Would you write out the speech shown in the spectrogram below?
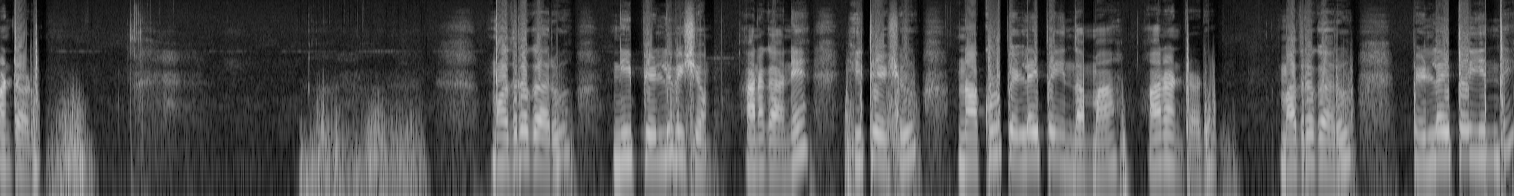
అంటాడు. మధుర గారు నీ పెళ్ళి విషయం అనగానే హితేషు నాకు పెళ్ళైపోయిందమ్మా అని అంటాడు. మధుర గారు పెళ్ళైపోయింది?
